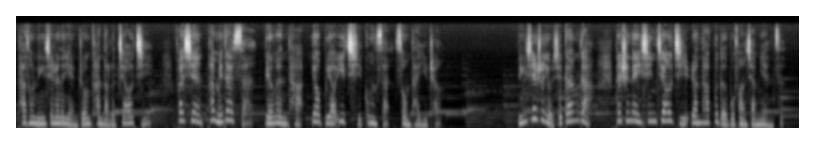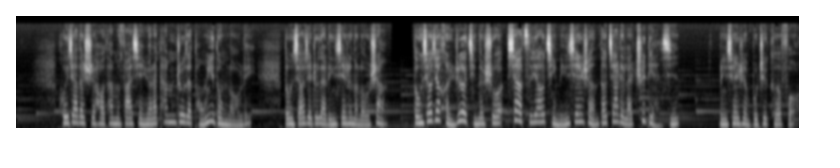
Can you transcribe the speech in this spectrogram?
他从林先生的眼中看到了焦急，发现他没带伞，便问他要不要一起共伞送他一程。林先生有些尴尬，但是内心焦急让他不得不放下面子。回家的时候，他们发现原来他们住在同一栋楼里。董小姐住在林先生的楼上，董小姐很热情地说：“下次邀请林先生到家里来吃点心。”林先生不置可否，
